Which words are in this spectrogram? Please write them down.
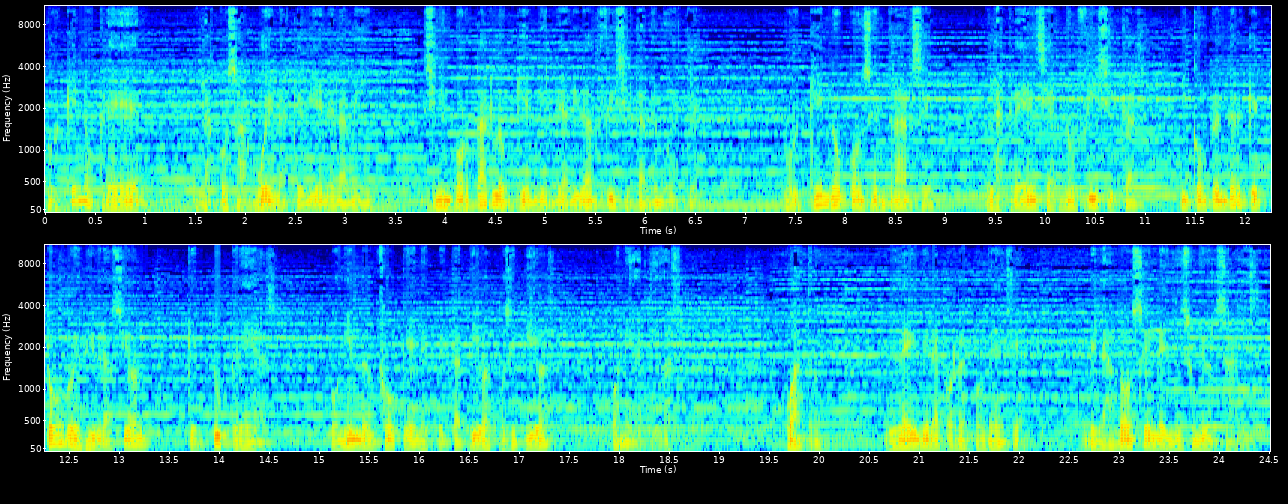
¿por qué no creer en las cosas buenas que vienen a mí, sin importar lo que mi realidad física me muestre? ¿Por qué no concentrarse en las creencias no físicas y comprender que todo es vibración que tú creas, poniendo enfoque en expectativas positivas o negativas? 4. Ley de la correspondencia de las 12 leyes universales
